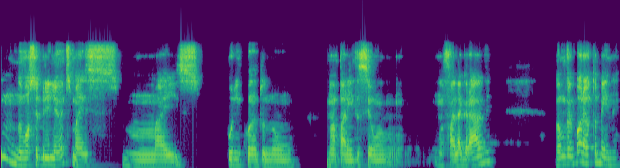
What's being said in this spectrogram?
não vão ser brilhantes, mas, mas por enquanto não, não aparenta ser uma, uma falha grave. Vamos ver Borel também, né?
